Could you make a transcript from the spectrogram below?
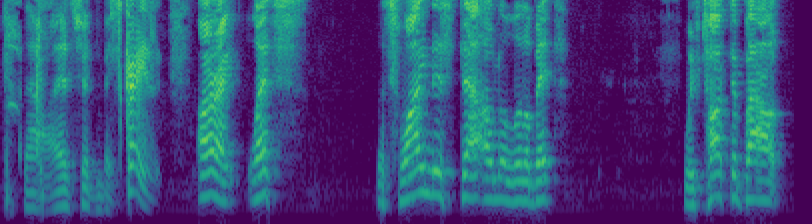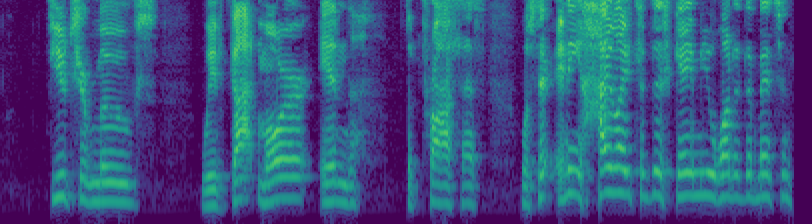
No, it shouldn't be. it's crazy All right, let's let's wind this down a little bit. We've talked about future moves. We've got more in the process. Was there any highlights of this game you wanted to mention?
